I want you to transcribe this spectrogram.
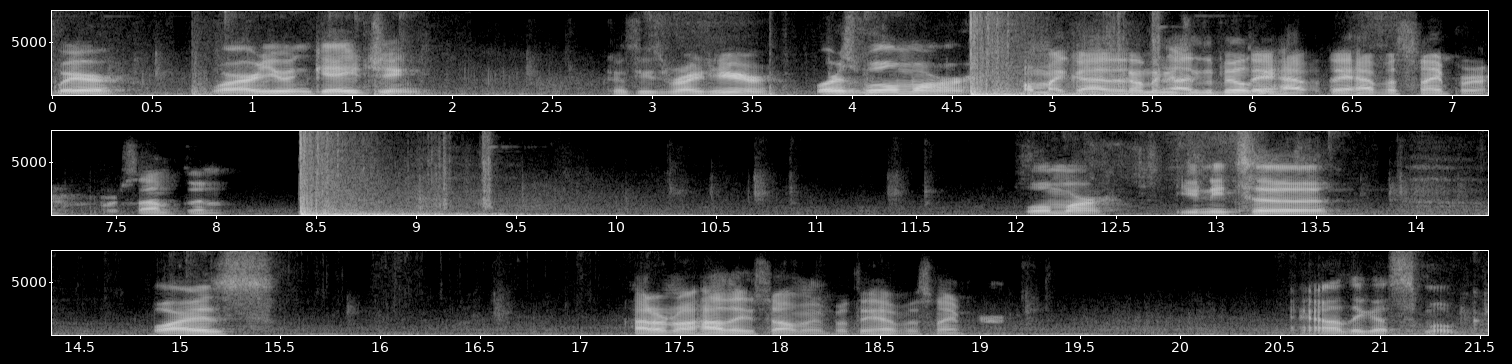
Where? Why are you engaging? Because he's right here. Where's Wilmar? Oh my god! coming I- into the building. They have they have a sniper or something. Wilmar, you need to. Why is. I don't know how they saw me, but they have a sniper. Oh, they got smoke.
